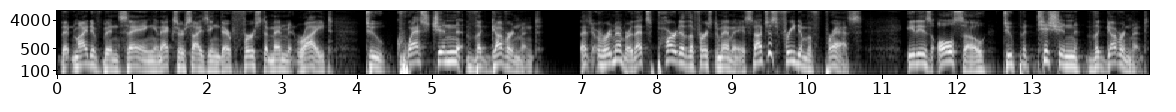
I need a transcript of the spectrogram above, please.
that might have been saying and exercising their First Amendment right to question the government? That's, remember, that's part of the First Amendment. It's not just freedom of press, it is also to petition the government,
